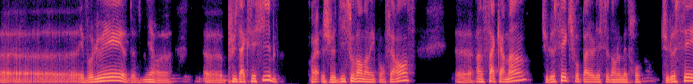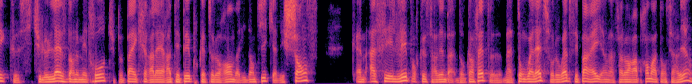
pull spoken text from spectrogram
euh, évoluer, devenir plus accessible. Je le dis souvent dans mes conférences, un sac à main, tu le sais qu'il ne faut pas le laisser dans le métro. Tu le sais que si tu le laisses dans le métro, tu ne peux pas écrire à la RATP pour qu'elle te le rende à l'identique. Il y a des chances même assez élevées pour que ça revienne. Donc, en fait, bah, ton wallet sur le web, c'est pareil. Il hein. va falloir apprendre à t'en servir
